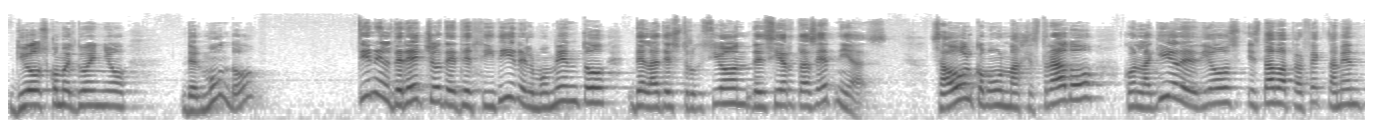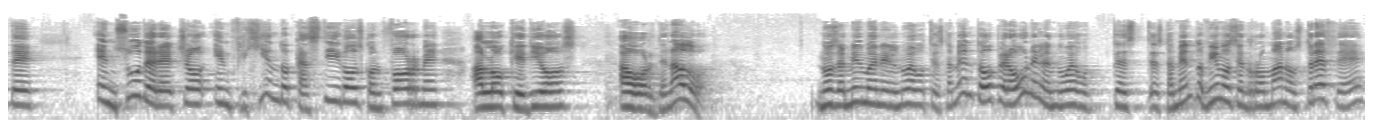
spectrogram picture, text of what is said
Dios como el dueño del mundo tiene el derecho de decidir el momento de la destrucción de ciertas etnias. Saúl como un magistrado con la guía de Dios estaba perfectamente en su derecho infligiendo castigos conforme a lo que Dios ha ordenado. No es el mismo en el Nuevo Testamento, pero aún en el Nuevo Testamento vimos en Romanos 13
